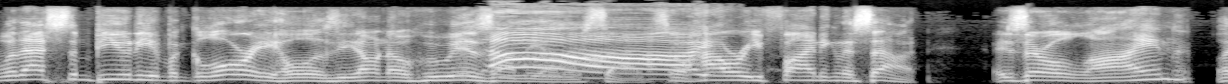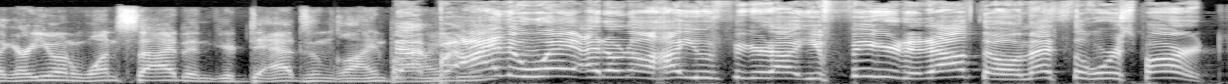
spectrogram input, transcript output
Well, that's the beauty of a glory hole is you don't know who is on the other side. Ah, So how are you finding this out? Is there a line? Like, are you on one side and your dad's in line behind but you? either way, I don't know how you would figure it out. You figured it out though, and that's the worst part.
